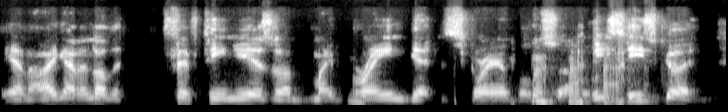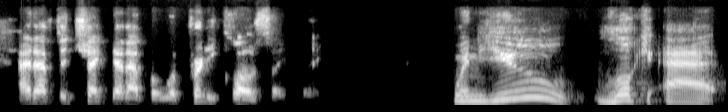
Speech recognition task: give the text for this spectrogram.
you know, I got another 15 years of my brain getting scrambled. So he's he's good. I'd have to check that out, but we're pretty close, I think. When you look at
